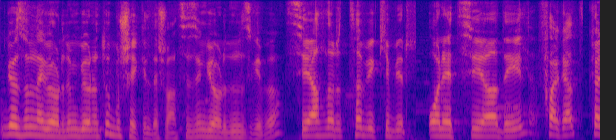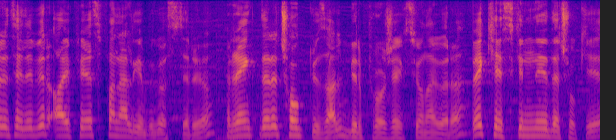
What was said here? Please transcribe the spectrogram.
gözümle gördüğüm görüntü bu şekilde şu an sizin gördüğünüz gibi. Siyahları tabii ki bir OLED siyah değil fakat kaliteli bir IPS panel gibi gösteriyor. Renkleri çok güzel bir projeksiyona göre ve keskinliği de çok iyi.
